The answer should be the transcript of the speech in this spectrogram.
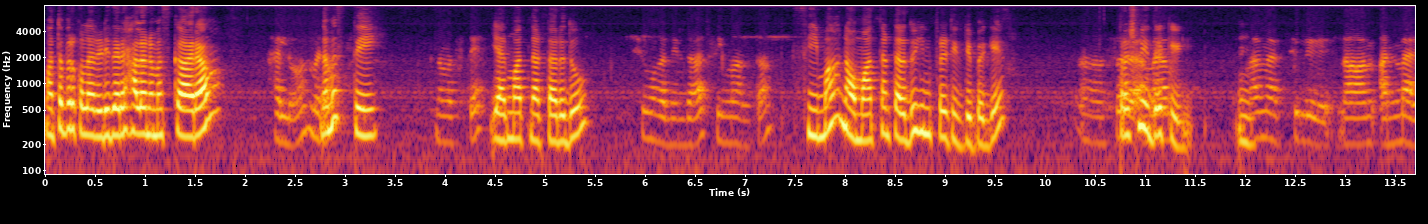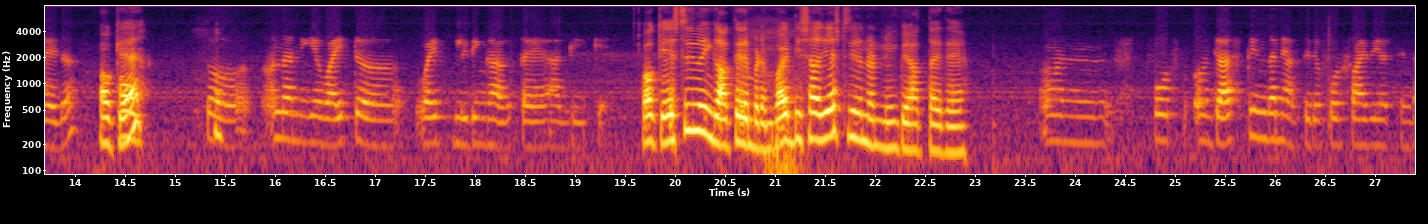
ಮತ್ತೊಬ್ಬರು ಕಾಲರ್ ಹಿಡಿದ್ದಾರೆ ಹಲೋ ನಮಸ್ಕಾರ. ಹಲೋ ನಮಸ್ತೆ. ನಮಸ್ತೆ. ಯಾರು ಮಾತನಾಡ್ತಾ ಇರೋದು? ಶಿವಮೊಗ್ಗದಿಂದ ಸೀಮಾ ಅಂತ. ಸೀಮಾ ನಾವು ಮಾತನಾಡ್ತಾ ಇರೋದು ಇನ್ಫರ್ಟಿಲಿಟಿ ಬಗ್ಗೆ ಪ್ರಶ್ನೆ ಇದ್ರೆ ಕೇಳಿ. ಮ್ಯಾಮ್ ಆಕ್ಚುಲಿ ನಾನು ಅನ್ಮ್ಯಾರಿಡ್ ಓಕೆ. ಸೊ ನನಗೆ ವೈಟ್ ವೈಟ್ ಬ್ಲೀಡಿಂಗ್ ಆಗುತ್ತೆ ಆಗಲಿಕ್ಕೆ. ಓಕೆ ಎಷ್ಟು ದಿನ ಹಿಂಗೆ ಆಗ್ತಾಯಿದೆ ಮೇಡಮ್ ವೈಟ್ ಡಿಶಾರ್ಜ್ ಎಷ್ಟು ದಿನ ನಿಮಗೆ ಆಗ್ತಾ ಇದೆ? ಜಾಸ್ತಿಯಿಂದನೇ ಆಗ್ತಿದೆ ಫೋರ್ ಫೈವ್ ಇಯರ್ಸ್ ಇಂದ.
